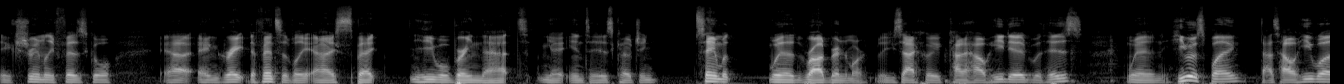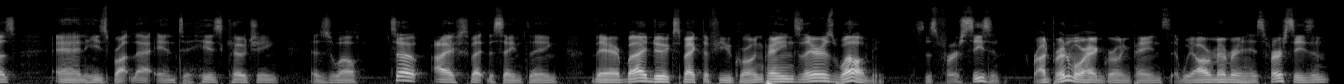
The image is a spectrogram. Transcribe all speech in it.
extremely physical uh, and great defensively. And I expect he will bring that you know, into his coaching. Same with with Rod Brind'Amour, exactly kind of how he did with his when he was playing. That's how he was, and he's brought that into his coaching as well. So I expect the same thing there, but I do expect a few growing pains there as well. I mean, it's his first season. Rod Brind'Amour had growing pains. We all remember in his first season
